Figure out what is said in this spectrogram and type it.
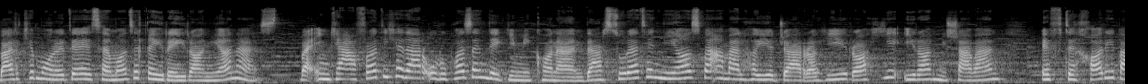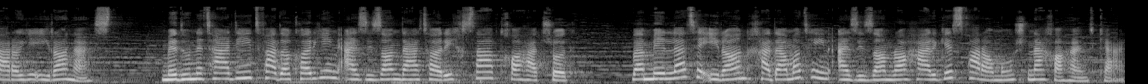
بلکه مورد اعتماد غیر ایرانیان است. و اینکه افرادی که در اروپا زندگی می کنند در صورت نیاز به عملهای جراحی راهی ایران می شوند افتخاری برای ایران است. بدون تردید فداکاری این عزیزان در تاریخ ثبت خواهد شد. و ملت ایران خدمات این عزیزان را هرگز فراموش نخواهند کرد.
